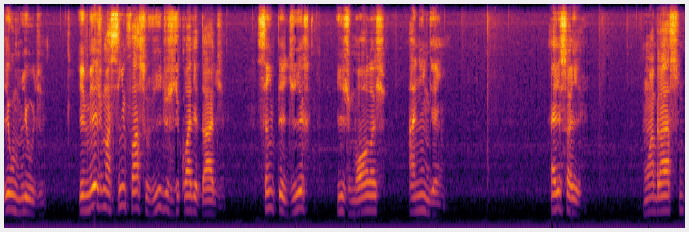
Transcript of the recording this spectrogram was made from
e humilde. E mesmo assim faço vídeos de qualidade, sem pedir esmolas a ninguém. É isso aí. Um abraço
